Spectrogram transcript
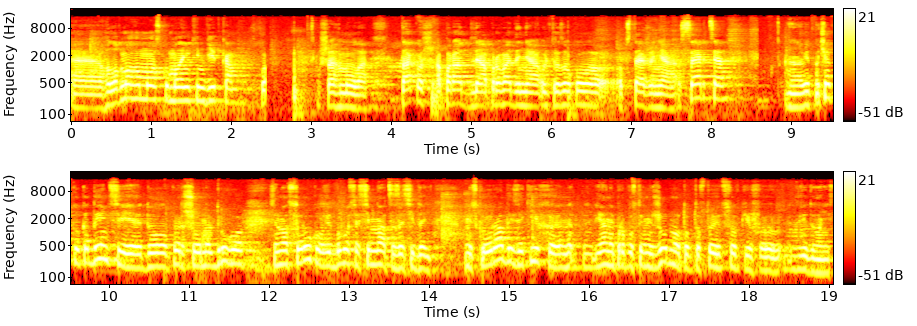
е, головного мозку маленьким діткам. Шагнула. Також апарат для проведення ультразвукового обстеження серця. Е, Від початку каденції до 1.02.17 року відбулося 17 засідань міської ради, з яких я не пропустив жодного, тобто 100% відвідуваність.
